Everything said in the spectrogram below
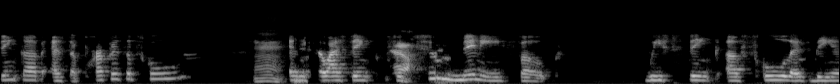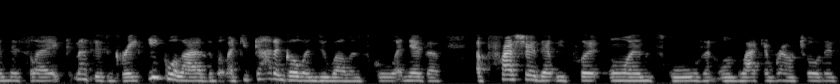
think of as the purpose of school. Mm. And so I think for Yeah. too many folks, we think of school as being this like not this great equalizer, but like you got to go and do well in school. And there's a, a pressure that we put on schools and on black and brown children,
